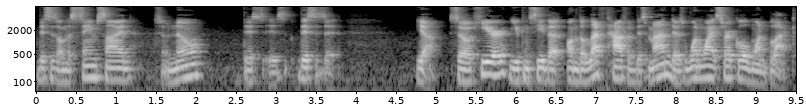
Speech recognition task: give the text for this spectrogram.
This is on the same side, so no, this is, this is it. Yeah, so here you can see that on the left half of this man, there's one white circle, one black,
